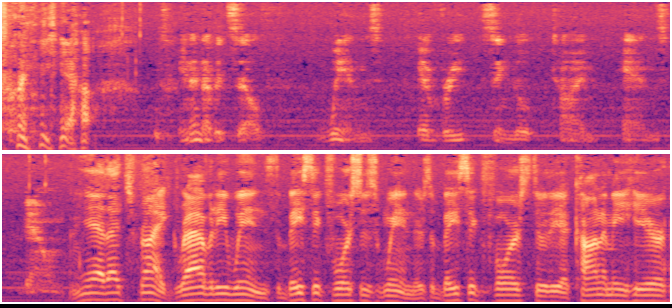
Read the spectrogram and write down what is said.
yeah. In and of itself wins every single time, hands down. Yeah, that's right. Gravity wins. The basic forces win. There's a basic force to the economy here,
